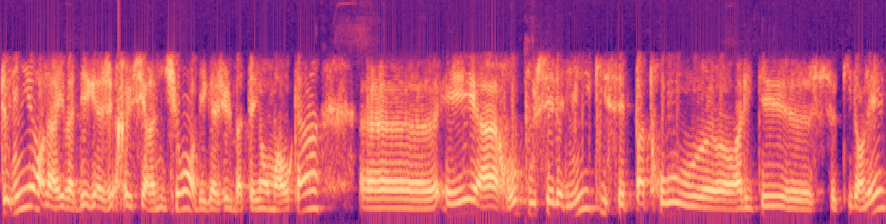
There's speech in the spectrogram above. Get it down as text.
tenir, on arrive à dégager, réussir la mission, à dégager le bataillon marocain euh, et à repousser l'ennemi qui sait pas trop euh, en réalité ce qu'il en est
